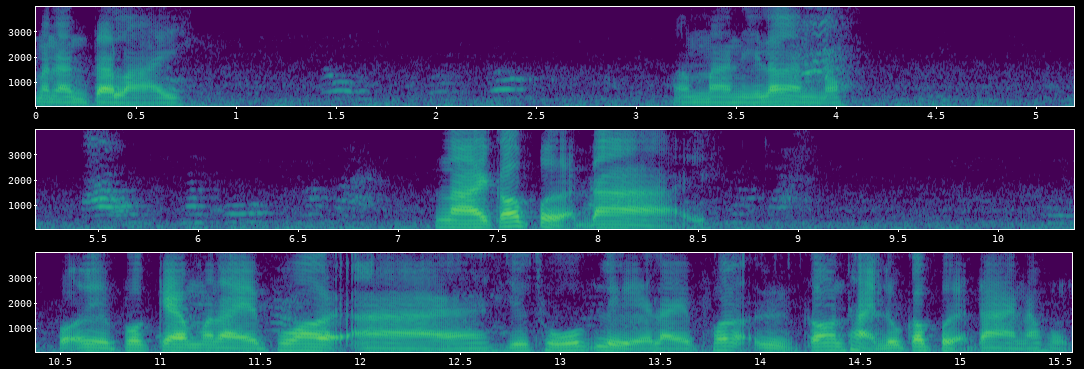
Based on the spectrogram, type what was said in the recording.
มันอันตราย ประมาณนี้แล้วกันเนาะไลน์ก็เปิดได้โปรหรือโปรแกรมอะไรพวกอ่า YouTube หรืออะไรพวกหรือกล้องถ่ายรูปก็เปิดได้นะผม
